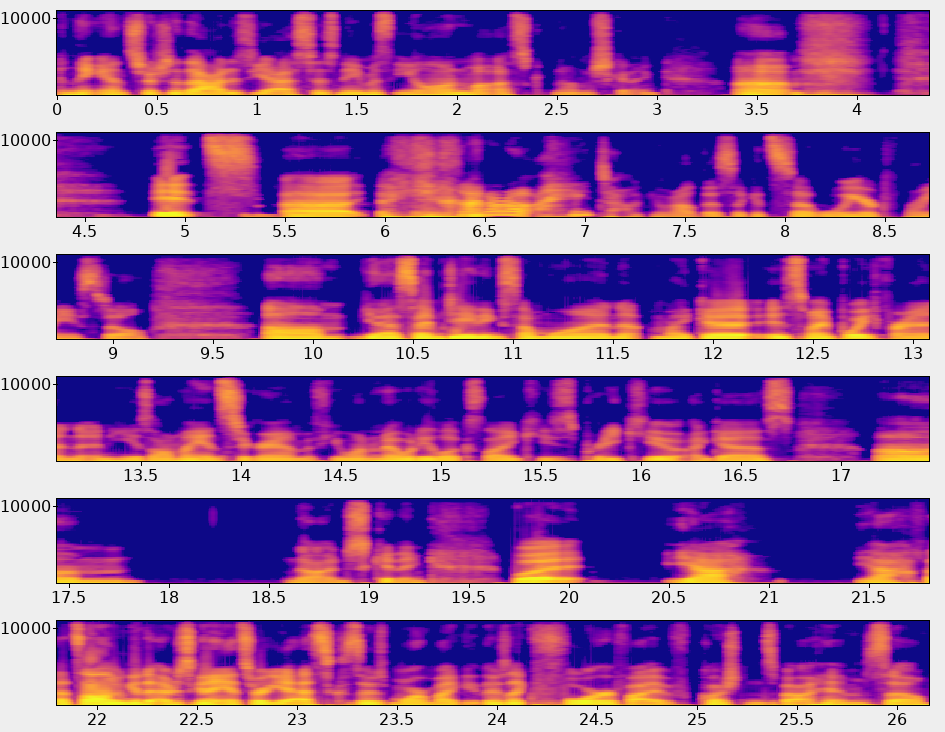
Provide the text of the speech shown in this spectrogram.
And the answer to that is yes. His name is Elon Musk. No, I'm just kidding. Um, it's uh I don't know, I hate talking about this. Like it's so weird for me still. Um yes, I'm dating someone. Micah is my boyfriend and he's on my Instagram. If you want to know what he looks like, he's pretty cute, I guess. Um no, I'm just kidding. But yeah, yeah, that's all I'm gonna. I'm just gonna answer yes because there's more. Mike, there's like four or five questions about him, so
